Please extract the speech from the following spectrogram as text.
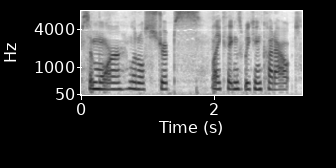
some more little strips like things we can cut out.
